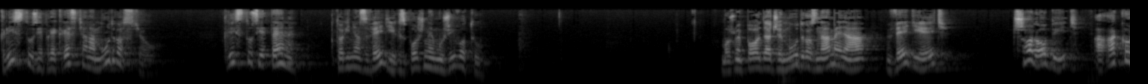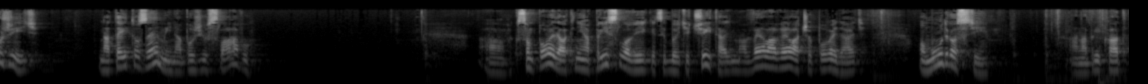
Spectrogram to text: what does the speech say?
Kristus je pre kresťana múdrosťou. Kristus je ten, ktorý nás vedie k zbožnému životu. Môžeme povedať, že múdrosť znamená vedieť, čo robiť a ako žiť na tejto zemi, na Božiu slávu. A ako som povedal, kniha prísloví, keď si budete čítať, má veľa, veľa čo povedať o múdrosti. A napríklad,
